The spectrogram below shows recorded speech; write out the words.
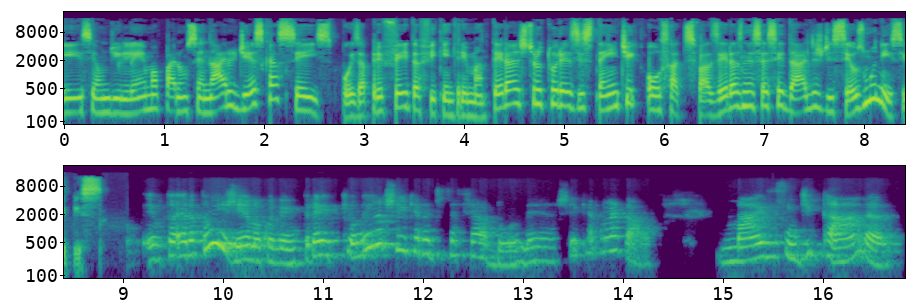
Esse é um dilema para um cenário de escassez, pois a prefeita fica entre manter a estrutura existente ou satisfazer as necessidades de seus munícipes eu era tão ingênua quando eu entrei que eu nem achei que era desafiador, né? Achei que era legal. Mas, assim, de cara,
